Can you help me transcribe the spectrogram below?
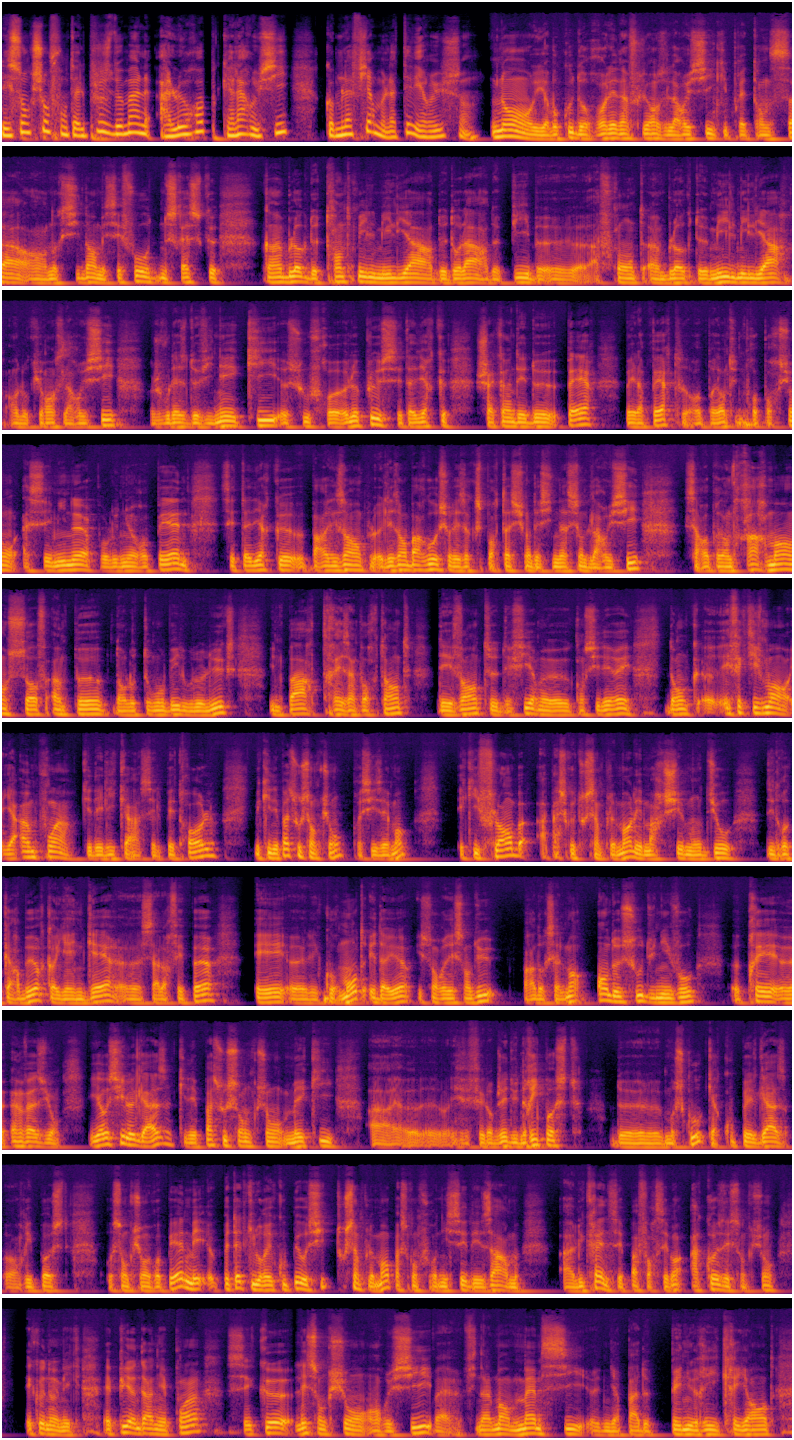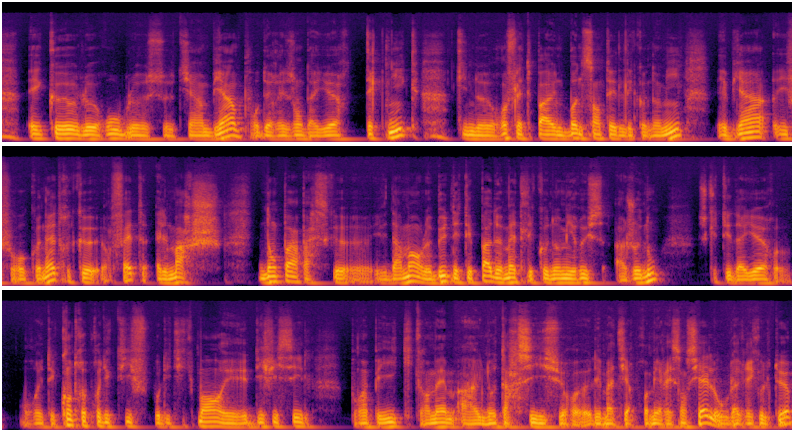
les sanctions font-elles plus de mal à l'Europe qu'à la Russie, comme l'affirme la télé russe? Non, il y a beaucoup de relais d'influence de la Russie qui prétendent ça en Occident, mais c'est faux, ne serait-ce que quand un bloc de 30 000 milliards de dollars de PIB euh, affronte un bloc de 1000 milliards, en l'occurrence la Russie, je vous laisse deviner qui euh, souffre le plus. C'est-à-dire que chacun des deux perd, mais la perte représente une proportion assez mineure pour l'Union européenne. C'est-à-dire que, par exemple, les embargos sur les exportations à destination de la Russie, ça représente rarement, sauf un peu dans l'automobile ou le luxe, une part très importante des ventes des firmes considérées. Donc, euh, effectivement, il y a un point qui est délicat, c'est le pétrole, mais qui n'est pas sous sanction, précisément, et qui flambe ah, parce que tout simplement, les marchés mondiaux d'hydrocarbures, quand il y a une guerre, euh, ça leur fait peur et euh, les cours montent. Et d'ailleurs, ils sont redescendus paradoxalement en dessous du niveau pré-invasion. Il y a aussi le gaz, qui n'est pas sous sanction, mais qui a euh, fait l'objet d'une riposte de Moscou, qui a coupé le gaz en riposte aux sanctions européennes, mais peut-être qu'il aurait coupé aussi tout simplement parce qu'on fournissait des armes à l'Ukraine. C'est pas forcément à cause des sanctions économique. Et puis un dernier point, c'est que les sanctions en Russie, ben, finalement, même s'il n'y a pas de pénurie criante et que le rouble se tient bien, pour des raisons d'ailleurs techniques qui ne reflètent pas une bonne santé de l'économie, eh bien, il faut reconnaître que en fait, elle marche. Non pas parce que, évidemment, le but n'était pas de mettre l'économie russe à genoux, ce qui était d'ailleurs aurait été contre-productif politiquement et difficile pour un pays qui quand même a une autarcie sur euh, les matières premières essentielles ou l'agriculture,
